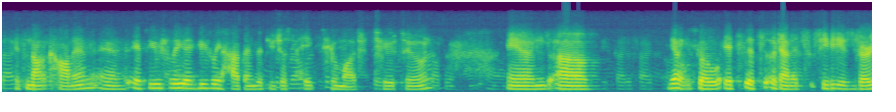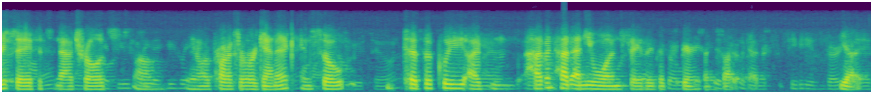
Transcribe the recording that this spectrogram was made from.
it's not common, and it's usually it usually happens if you just take too much too soon. And um, yeah, so it's it's again, it's CBD is very safe. It's natural. It's um, you know, our products are organic, and so typically I haven't had anyone say they've experienced any side effects yet.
